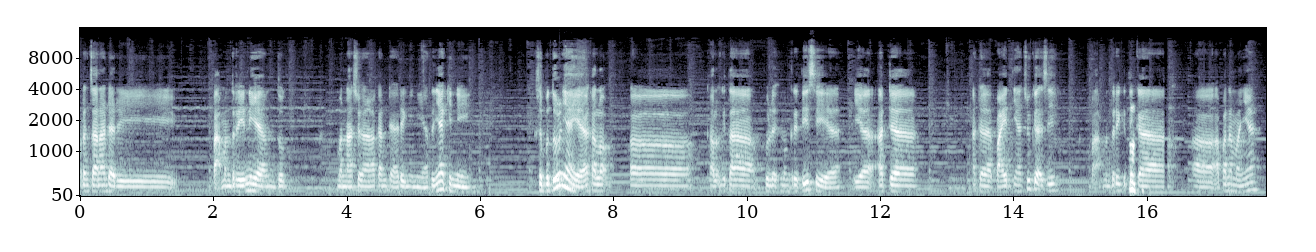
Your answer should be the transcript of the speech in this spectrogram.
rencana dari Pak Menteri ini ya untuk menasionalkan daring ini. Artinya gini, sebetulnya ya kalau eh, kalau kita boleh mengkritisi ya, ya ada ada pahitnya juga sih Pak Menteri ketika eh, apa namanya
